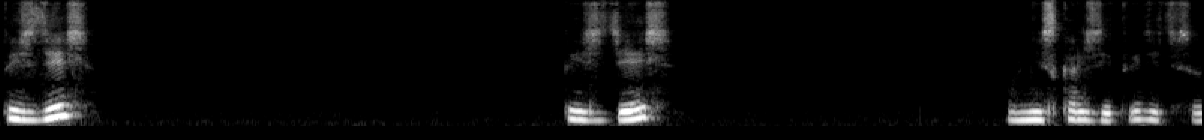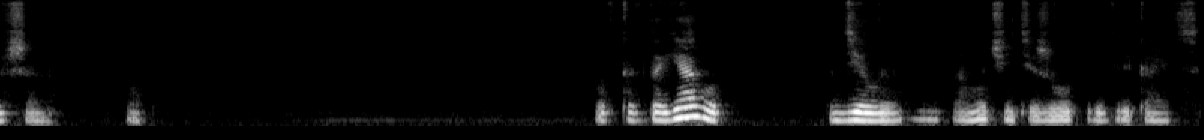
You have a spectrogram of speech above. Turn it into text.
Ты здесь? Ты здесь? Он не скользит, видите, совершенно. Вот. Вот когда я вот делаю, прям очень тяжело передвигается.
